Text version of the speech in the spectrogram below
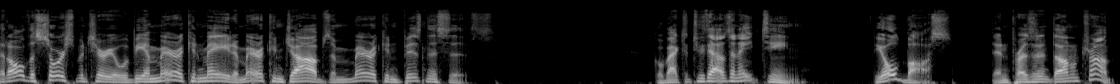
that all the source material would be American made, American jobs, American businesses. Go back to 2018. The old boss, then President Donald Trump,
